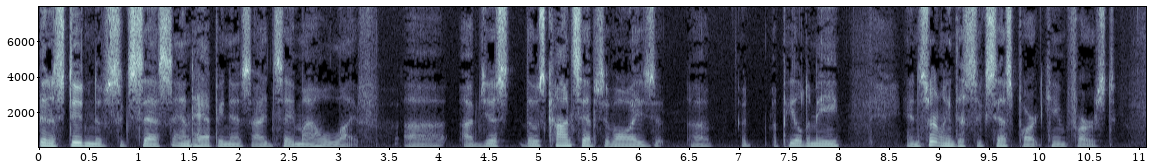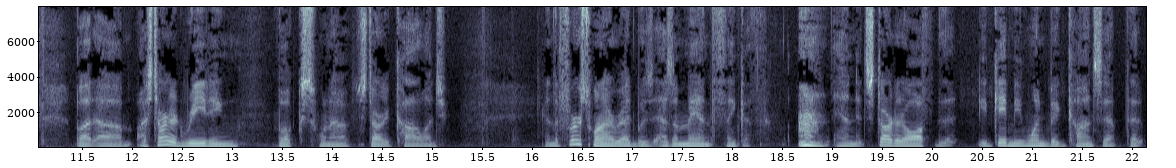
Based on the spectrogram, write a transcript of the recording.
been a student of success and happiness, I'd say, my whole life. Uh, I've just, those concepts have always uh, appealed to me, and certainly the success part came first. But um, I started reading books when I started college, and the first one I read was As a Man Thinketh. and it started off, it gave me one big concept that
